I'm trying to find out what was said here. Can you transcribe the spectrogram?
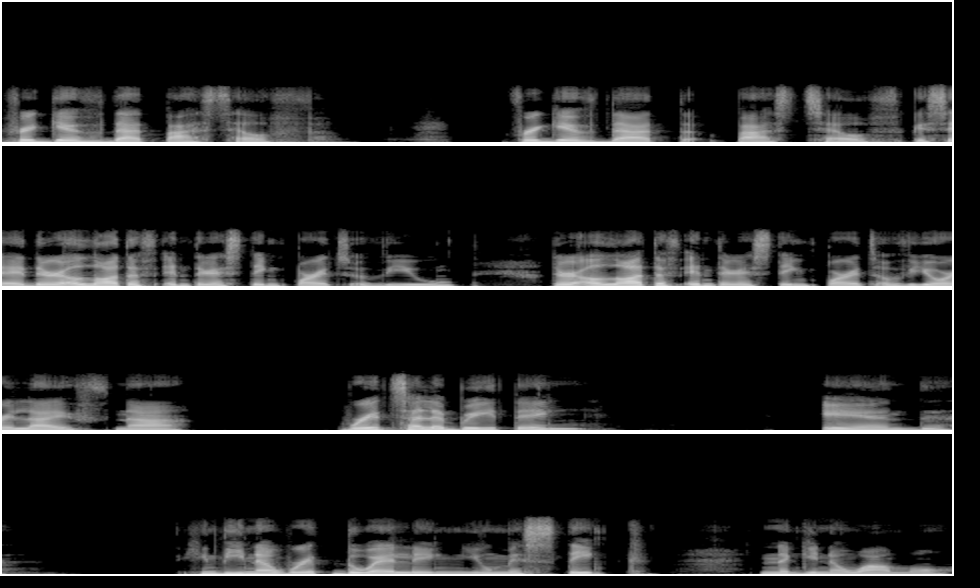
Forgive that past self. Forgive that past self. Kasi there are a lot of interesting parts of you. There are a lot of interesting parts of your life na worth celebrating and hindi na worth dwelling yung mistake na ginawa mo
